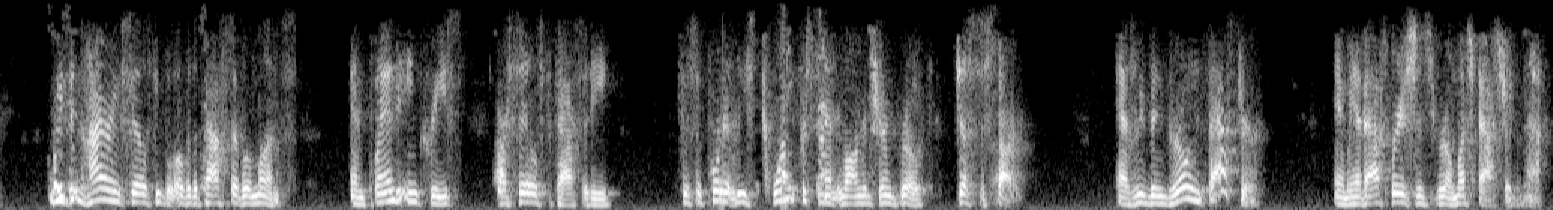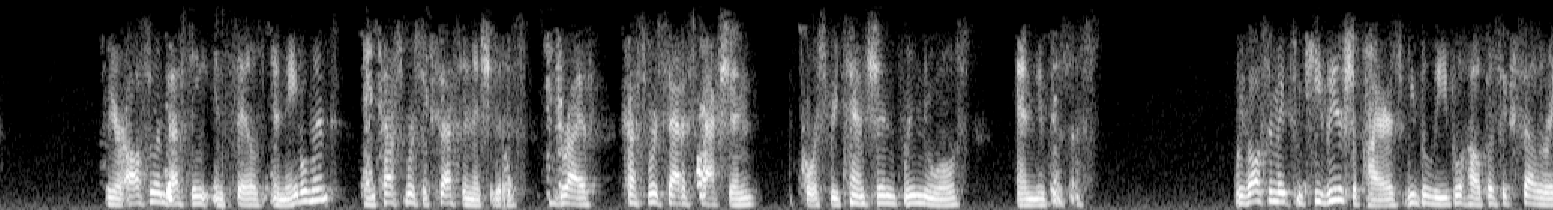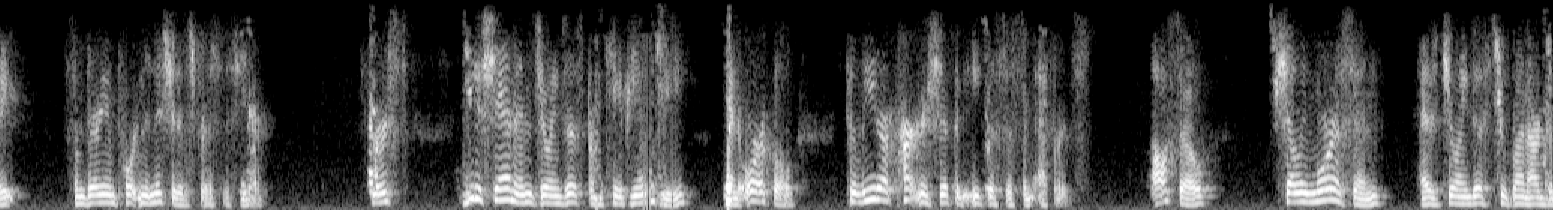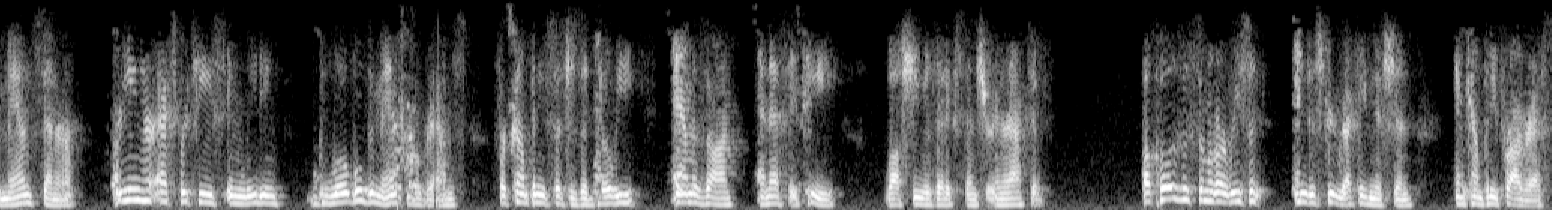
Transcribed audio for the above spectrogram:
We've been hiring salespeople over the past several months and plan to increase our sales capacity to support at least 20% longer-term growth just to start, as we've been growing faster, and we have aspirations to grow much faster than that. We are also investing in sales enablement and customer success initiatives to drive customer satisfaction, of course, retention, renewals, and new business. We've also made some key leadership hires we believe will help us accelerate some very important initiatives for us this year. First, Gita Shannon joins us from KPMG and Oracle to lead our partnership and ecosystem efforts. Also, Shelley Morrison has joined us to run our demand center, bringing her expertise in leading global demand programs for companies such as Adobe, Amazon, and SAP while she was at Accenture Interactive. I'll close with some of our recent industry recognition and company progress,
